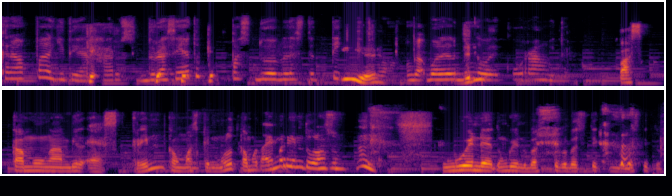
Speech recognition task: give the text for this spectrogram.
kenapa gitu ya Kayak- harus durasinya tuh kayak- pas 12 detik Iya. gitu loh. nggak boleh lebih Jadi- nggak boleh kurang gitu Pas kamu ngambil es krim, kamu masukin mulut, kamu timerin tuh langsung. Hmm, tungguin deh, tungguin 12 detik, 12 detik, 12 detik tuh.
